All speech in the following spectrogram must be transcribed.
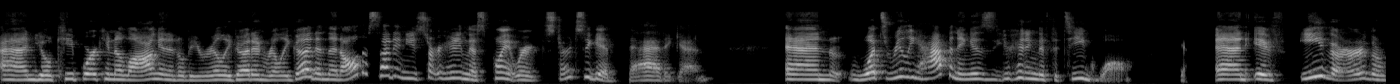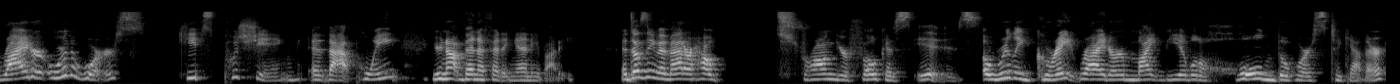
And you'll keep working along and it'll be really good and really good. And then all of a sudden, you start hitting this point where it starts to get bad again. And what's really happening is you're hitting the fatigue wall. Yeah. And if either the rider or the horse keeps pushing at that point, you're not benefiting anybody. It doesn't even matter how strong your focus is. A really great rider might be able to hold the horse together,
